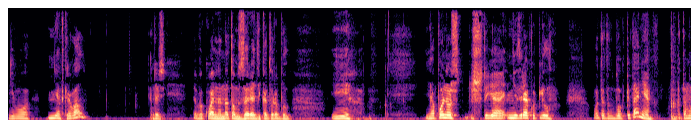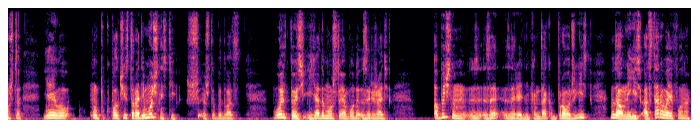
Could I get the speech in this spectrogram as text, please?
его не открывал, То есть буквально на том заряде, который был. И я понял, что я не зря купил вот этот блок питания, потому что я его ну, покупал чисто ради мощности, чтобы 20 вольт. То есть я думал, что я буду заряжать обычным зарядником, да, как провод же есть. Ну да, у меня есть от старого айфона.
